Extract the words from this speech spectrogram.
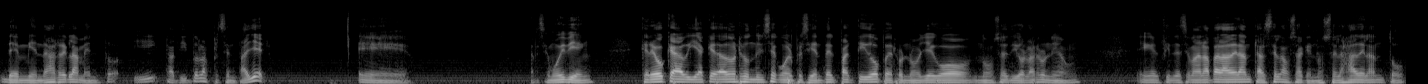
de enmiendas al reglamento y Tatito las presenta ayer. Eh, parece muy bien. Creo que había quedado en reunirse con el presidente del partido, pero no llegó, no se dio la reunión en el fin de semana para adelantársela, o sea que no se las adelantó.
